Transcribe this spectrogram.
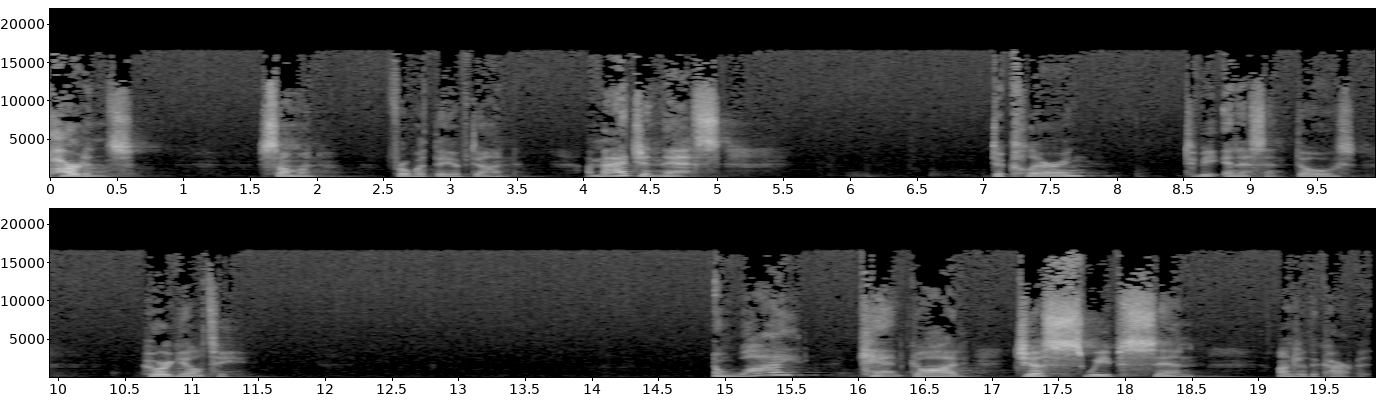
pardons someone for what they have done. Imagine this declaring to be innocent those who are guilty. And why can't God just sweep sin under the carpet?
